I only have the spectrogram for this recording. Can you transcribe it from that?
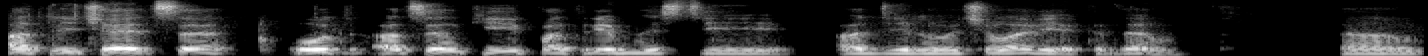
отличается от оценки потребностей отдельного человека. Да? Э,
